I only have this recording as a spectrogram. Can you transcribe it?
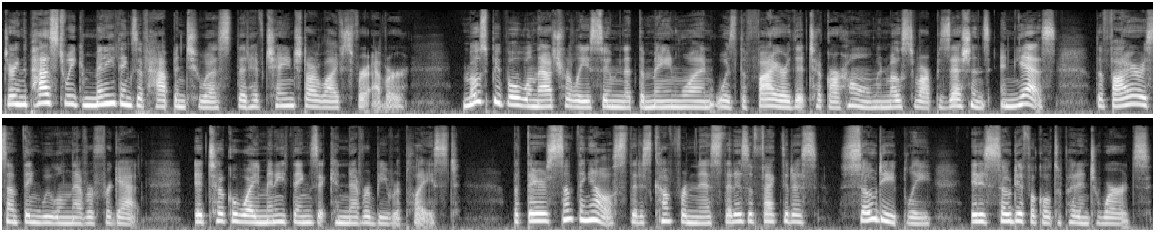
During the past week, many things have happened to us that have changed our lives forever. Most people will naturally assume that the main one was the fire that took our home and most of our possessions. And yes, the fire is something we will never forget. It took away many things that can never be replaced. But there's something else that has come from this that has affected us so deeply, it is so difficult to put into words.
